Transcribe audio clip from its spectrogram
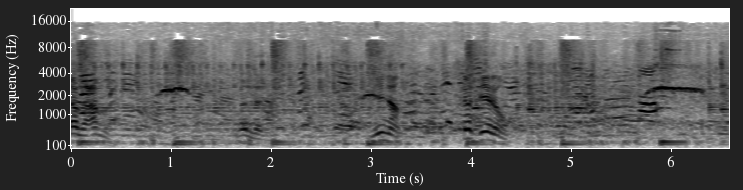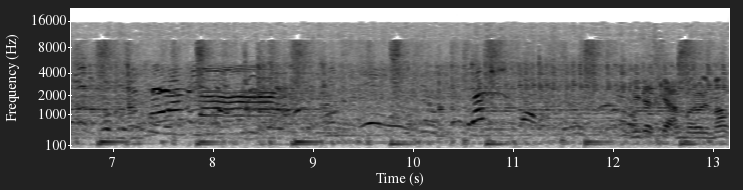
يلا عمر يلا. لينا كديرهم بدات كيعمروا الماء.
